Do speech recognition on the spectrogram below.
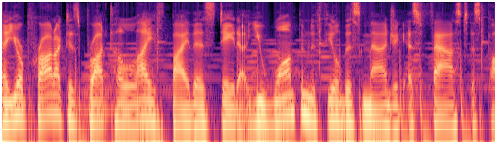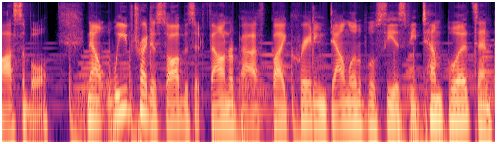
Now, your product is brought to life by this data. You want them to feel this magic as fast as possible. Now, we've tried to solve this at FounderPath by creating downloadable CSV templates and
